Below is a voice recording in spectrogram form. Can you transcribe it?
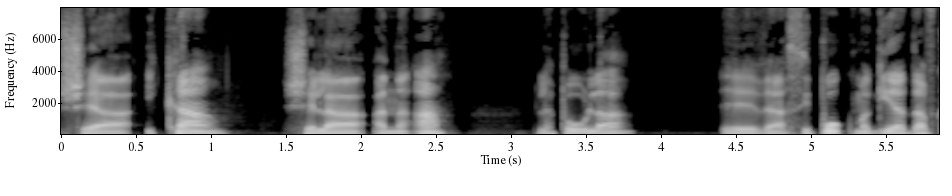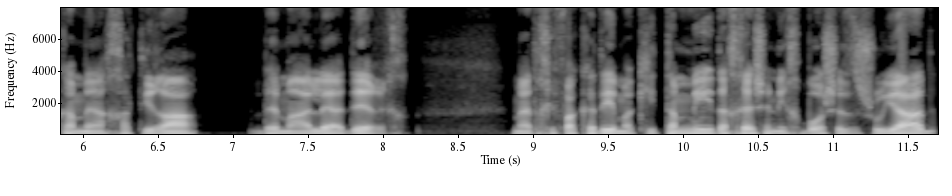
שהעיקר של ההנאה לפעולה אה, והסיפוק מגיע דווקא מהחתירה במעלה הדרך. מהדחיפה קדימה, כי תמיד אחרי שנכבוש איזשהו יעד,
